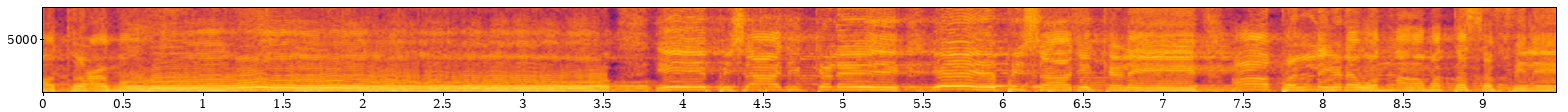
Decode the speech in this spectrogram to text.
മത്അമുഹു? ഏ പിശാചുക്കളെ ഏ പിശാചുക്കളെ ആ പള്ളിയുടെ ഒന്നാമത്തെ സഫിലെ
